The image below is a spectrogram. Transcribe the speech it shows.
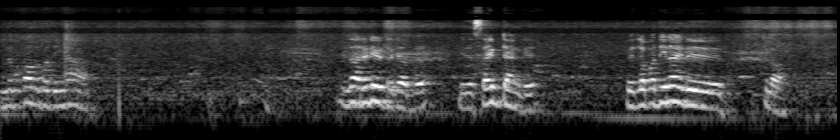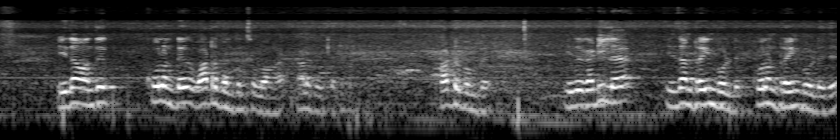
இந்த பக்கம் வந்து பார்த்தீங்கன்னா இதுதான் ரேடியேட்டர் கேப்பு இது சைட் டேங்க்கு இதில் பார்த்தீங்கன்னா இது கிலோ இதுதான் வந்து கூலண்ட்டு வாட்டர் பம்புன்னு சொல்லுவாங்க. மேலே போய் கேட்டேன். வாட்டர் பம்பு இதுக்கு அடியில் இதுதான் drain bolt coolant drain bolt இது.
